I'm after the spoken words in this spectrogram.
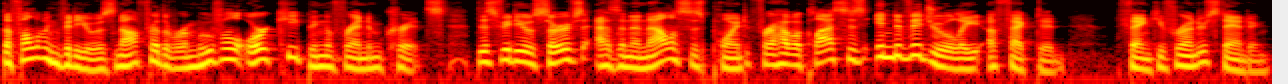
The following video is not for the removal or keeping of random crits. This video serves as an analysis point for how a class is individually affected. Thank you for understanding.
